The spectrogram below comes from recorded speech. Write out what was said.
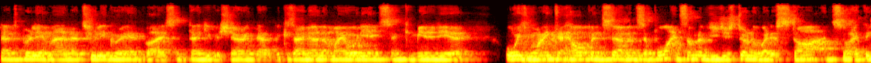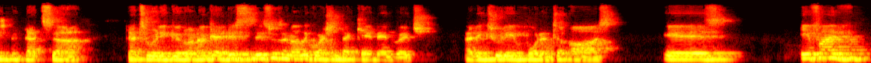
That's brilliant, man. That's really great advice. And thank you for sharing that because I know that my audience and community are always wanting to help and serve and support. And sometimes you just don't know where to start. And so I think that that's, uh, that's a really good one. Okay, this, this was another question that came in, which I think is really important to ask is if I've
